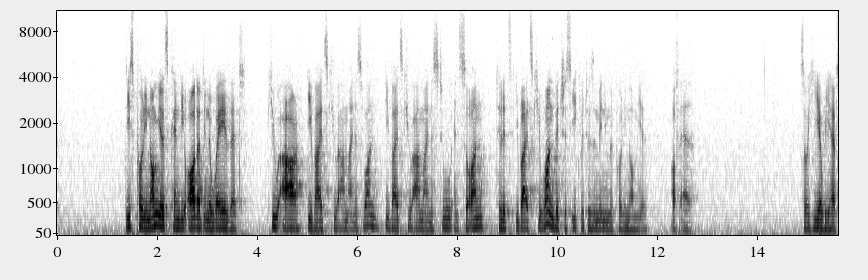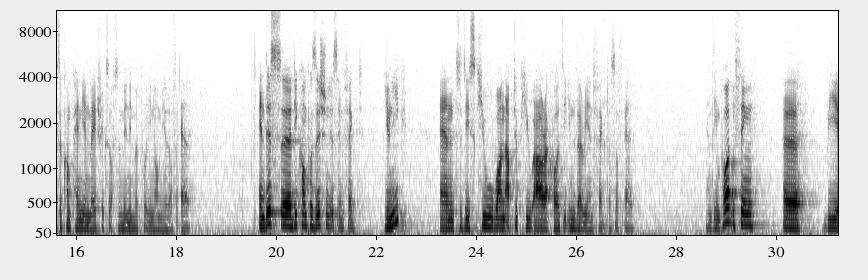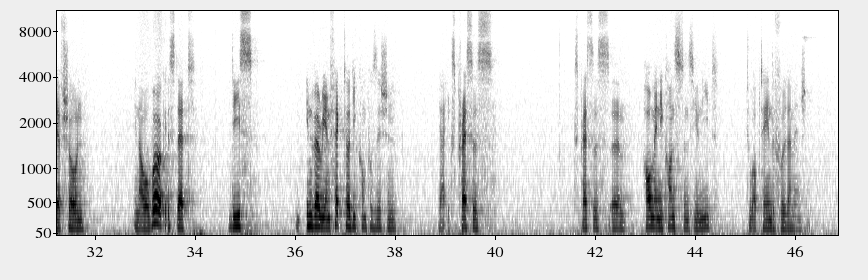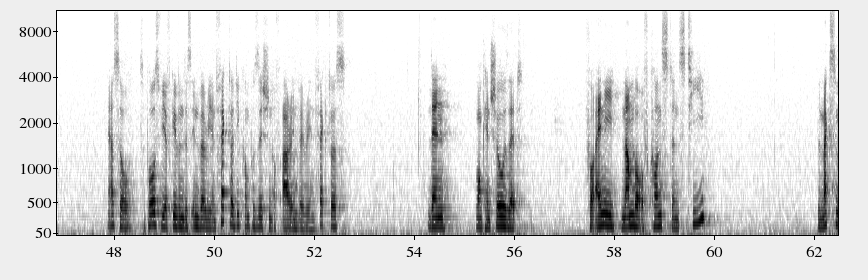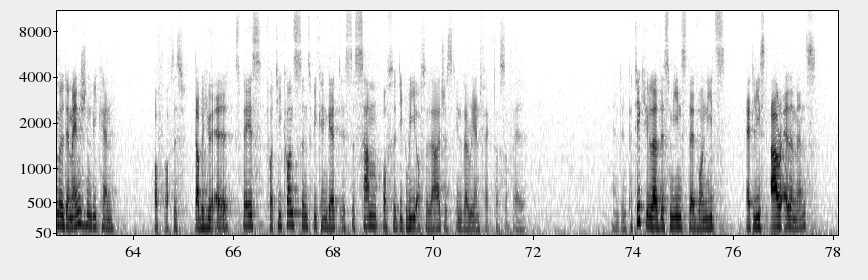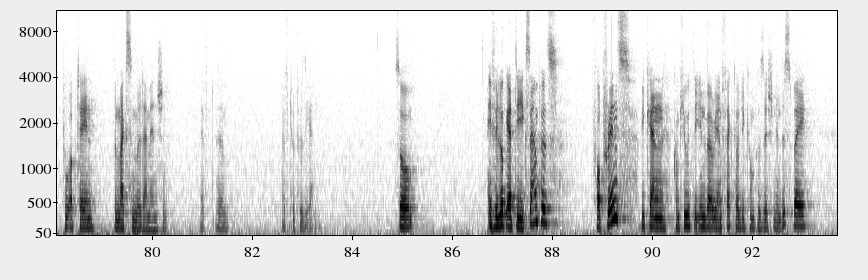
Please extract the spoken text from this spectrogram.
these polynomials can be ordered in a way that qr divides qr minus 1, divides qr minus 2, and so on, till it divides q1, which is equal to the minimal polynomial of L. So here we have the companion matrix of the minimal polynomial of L. And this uh, decomposition is in fact unique, and these Q1 up to QR are called the invariant factors of L. And the important thing uh, we have shown in our work is that these invariant factor decomposition yeah, expresses, expresses um, how many constants you need to obtain the full dimension. Yeah, so suppose we have given this invariant factor decomposition of R invariant factors, then one can show that for any number of constants t, the maximal dimension we can of, of this WL space for t constants we can get is the sum of the degree of the largest invariant factors of L. And in particular, this means that one needs at least R elements to obtain the maximal dimension, F, um, F2 to the n. So if we look at the examples, for Prince, we can compute the invariant factor decomposition in this way,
